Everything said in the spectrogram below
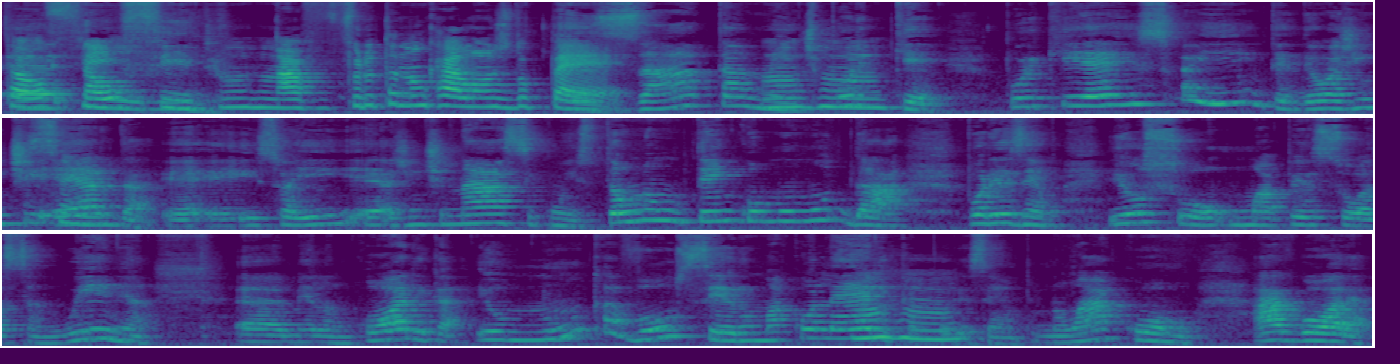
Tal é, filho. tal filho. Uhum, A fruta não cai longe do pé. Exatamente. Uhum. Por quê? Porque é isso aí, entendeu? A gente Sim. herda, é, é isso aí, é, a gente nasce com isso. Então não tem como mudar. Por exemplo, eu sou uma pessoa sanguínea, eh, melancólica, eu nunca vou ser uma colérica, Uhum. por exemplo. Não há como. Agora,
